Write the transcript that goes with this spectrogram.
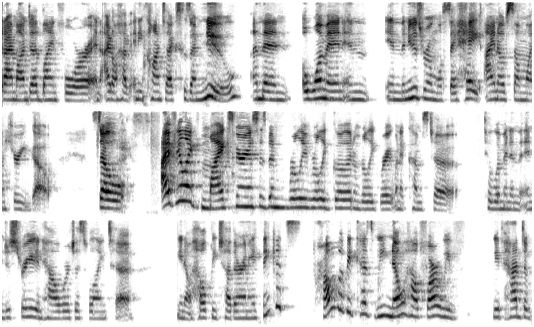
that I'm on deadline for and I don't have any context because I'm new. And then a woman in in the newsroom will say, Hey, I know someone, here you go. So nice. I feel like my experience has been really, really good and really great when it comes to to women in the industry and how we're just willing to, you know, help each other. And I think it's probably because we know how far we've we've had to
